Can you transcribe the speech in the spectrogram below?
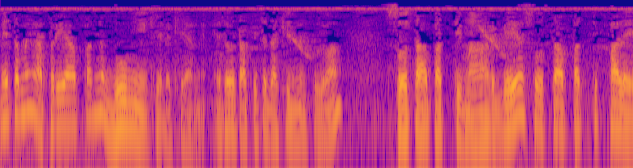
මේ තමයි අපරියාපන්න භූමිය කියලා කියන්නේ. එතකොට අපිට දකින්න පුළුවන් සෝතාපට්ටි මාර්ගය, සෝතාපට්ටි ඵලය.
